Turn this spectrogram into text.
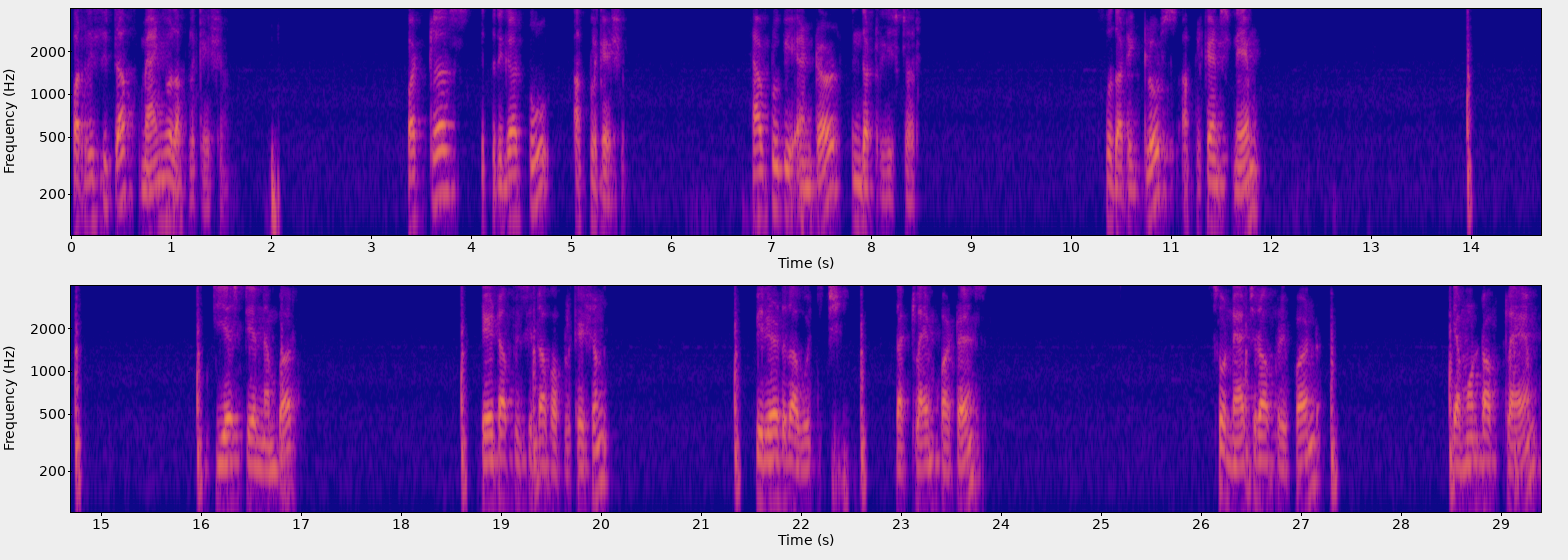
for receipt of manual application. Particulars with regard to application have to be entered in that register. So that includes applicant's name, GSTN number, date of receipt of application, period the which the claim pertains, so nature of refund, amount of claim,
